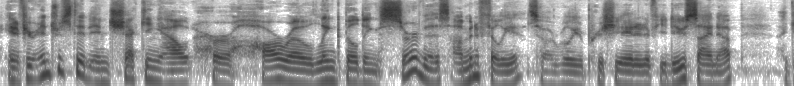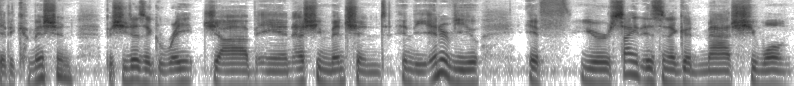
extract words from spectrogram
And if you're interested in checking out her Haro link building service, I'm an affiliate, so I really appreciate it if you do sign up. I get a commission, but she does a great job. And as she mentioned in the interview, if your site isn't a good match, she won't,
